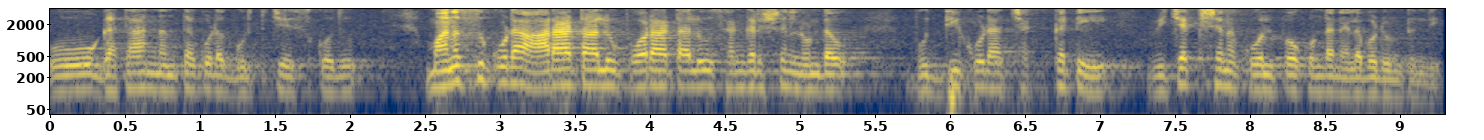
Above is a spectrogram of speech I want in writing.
ఓ గతాన్నంతా కూడా గుర్తు చేసుకోదు. మనస్సు కూడా ఆరాటాలు పోరాటాలు సంఘర్షణలు ఉండవు. బుద్ధి కూడా చక్కటి విచక్షణ కోల్పోకుండా నిలబడి ఉంటుంది.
